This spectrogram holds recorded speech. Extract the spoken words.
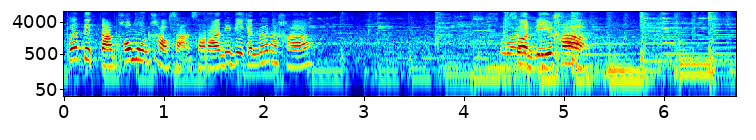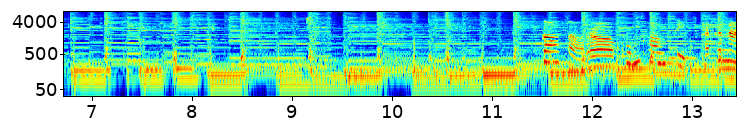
เพื่อติดตามข้อมูลข่าวสารสาระดีๆกันด้วยนะคะ สวัสดีค่ะกสรคุ้มครองสิทธิพัฒนา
